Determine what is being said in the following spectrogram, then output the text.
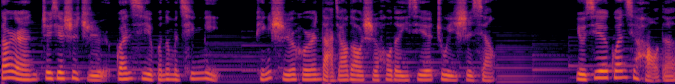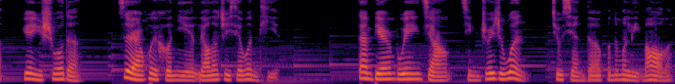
当然，这些是指关系不那么亲密。平时和人打交道时候的一些注意事项，有些关系好的、愿意说的，自然会和你聊到这些问题；但别人不愿意讲，紧追着问，就显得不那么礼貌了。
